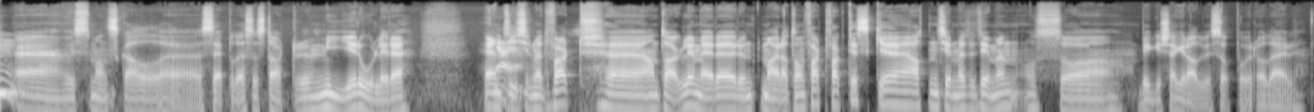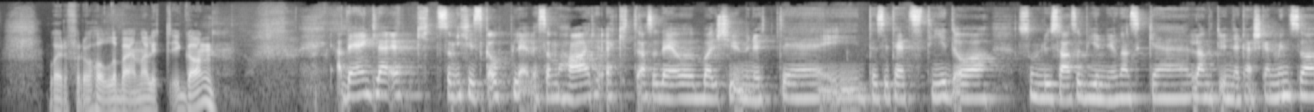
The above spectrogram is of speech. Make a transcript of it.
mm. eh, hvis man skal eh, se på det, så starter du mye roligere en 10 km fart, eh, antagelig mer rundt maratonfart, faktisk. 18 eh, km i timen. Og så bygger seg gradvis oppover, og det er bare for å holde beina litt i gang. Ja, det er egentlig en økt som ikke skal oppleves som hard økt. Altså, det er jo bare 20 minutter i intensitetstid, og som du sa, så begynner jo ganske langt under terskelen min. Så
